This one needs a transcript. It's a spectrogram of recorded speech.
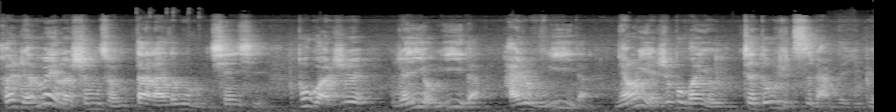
和人为了生存带来的物种迁徙，不管是人有意的还是无意的，鸟也是不管有，这都是自然的一部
